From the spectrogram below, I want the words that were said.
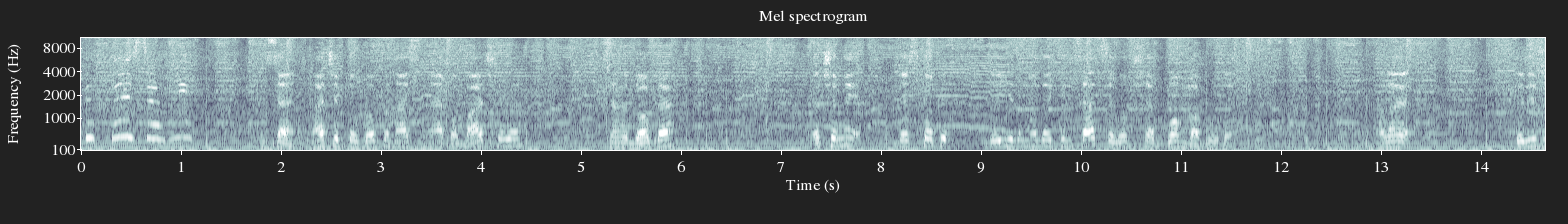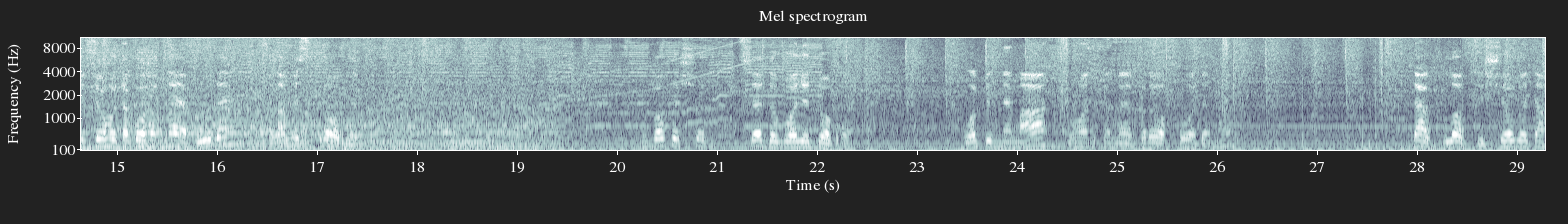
хтися, ні. Все, начебто копи нас не побачили. Це добре. Якщо ми без копів доїдемо до кінця, це взагалі бомба буде. Але, скоріше всього, такого не буде, але ми спробуємо. Ну поки що все доволі добре. Хлопів нема, гонки ми проходимо. Так, хлопці, що ви там?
